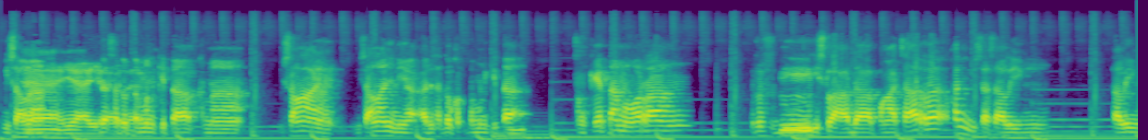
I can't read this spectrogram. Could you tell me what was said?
misalnya Eh, iya, iya. ada satu benar. teman kita kena misalnya misalnya ini ya ada satu teman kita sengketa sama orang terus di Hmm. istilah ada pengacara kan bisa saling saling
